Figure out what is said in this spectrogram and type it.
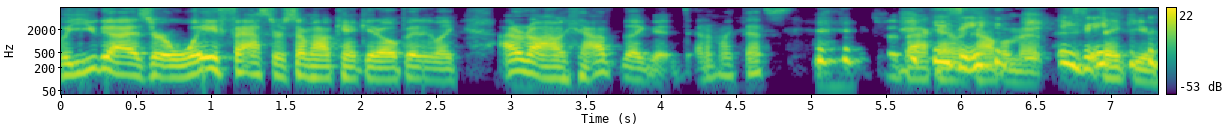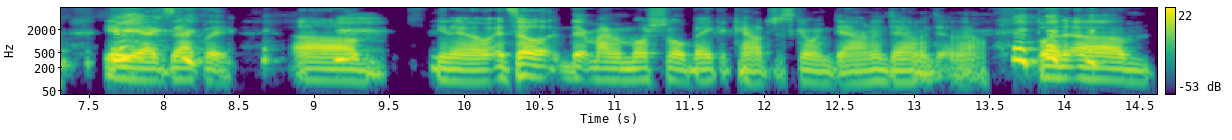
but you guys are way faster. Somehow can't get open." And like, I don't know how, how like, and I'm like, "That's for the backhand Easy. compliment. Easy. Thank you. Yeah, yeah, exactly. um, you know, and so my emotional bank account just going down and down and down. But um,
